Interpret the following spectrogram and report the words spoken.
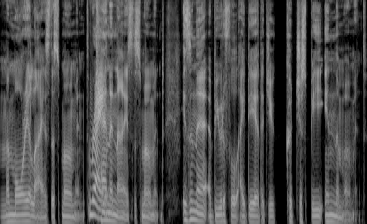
memorialize this moment, Right. canonize this moment? Isn't there a beautiful idea that you could just be in the moment?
